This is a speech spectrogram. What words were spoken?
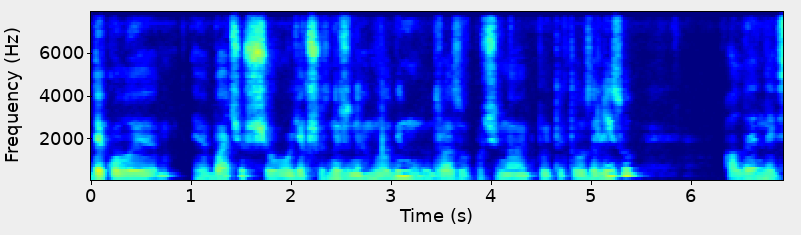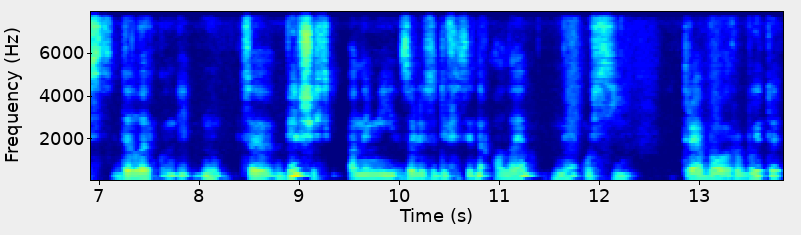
деколи е, бачу, що якщо знижений гемоглобін, одразу починають пити то залізо, але не далеко, ну, це більшість анемії залізодефіцитна, але не усі. Треба робити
